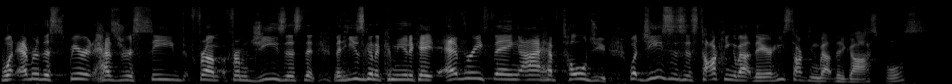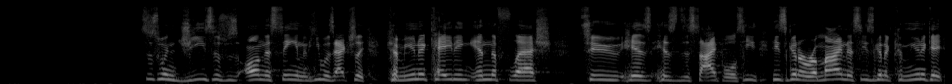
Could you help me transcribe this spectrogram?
whatever the Spirit has received from, from Jesus, that, that He's going to communicate everything I have told you. What Jesus is talking about there, He's talking about the Gospels. This is when Jesus was on the scene and he was actually communicating in the flesh to his, his disciples. He, he's going to remind us, he's going to communicate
